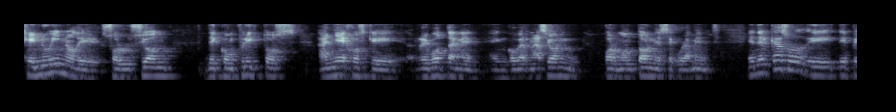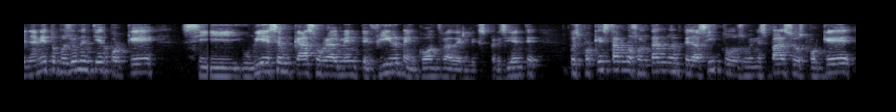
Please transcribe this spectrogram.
Genuino de solución de conflictos añejos que rebotan en, gobernación por montones, seguramente. En el caso de, de Peña Nieto, pues yo no entiendo por qué si hubiese un caso realmente firme en contra del expresidente, pues ¿por qué estarlo soltando en pedacitos o en espacios? ¿Por qué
